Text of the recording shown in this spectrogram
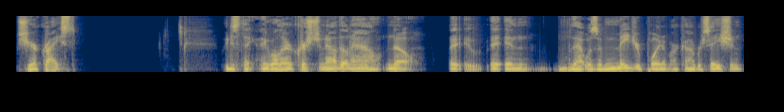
share Christ we just think, think well, they're a Christian now, they'll know how. No. And that was a major point of our conversation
